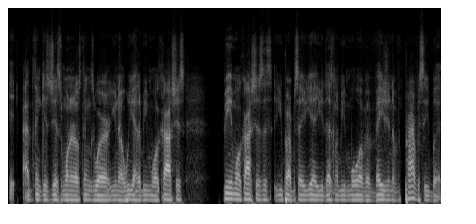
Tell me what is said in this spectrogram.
It, I think it's just one of those things where you know we got to be more cautious. Being more cautious, is, you probably say, yeah, you, that's going to be more of an invasion of privacy. But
